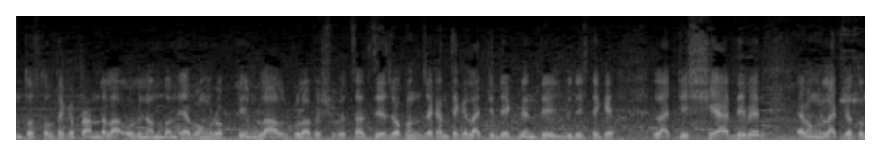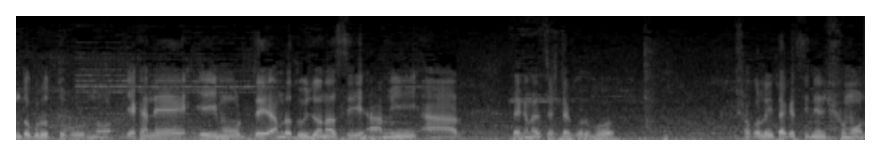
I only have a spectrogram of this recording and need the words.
অন্তঃস্থল থেকে প্রাণডালা, অভিনন্দন এবং রক্তিম লাল গোলাপের শুভেচ্ছা। যে যখন যেখান থেকে লাইভটি দেখবেন, দেশ বিদেশ থেকে লাইভটি শেয়ার দিবেন এবং লাইভটি অত্যন্ত গুরুত্বপূর্ণ। এখানে এই মুহূর্তে আমরা দুইজন আছি, আমি আর দেখানোর চেষ্টা করব। সকলেই তাকে চিনেন সুমন।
